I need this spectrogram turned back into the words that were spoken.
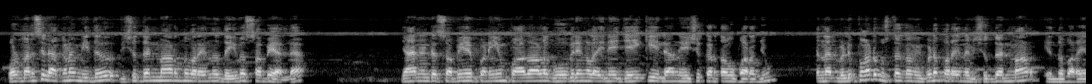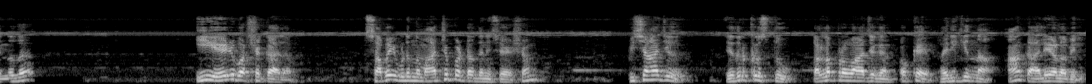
അപ്പോൾ മനസ്സിലാക്കണം ഇത് വിശുദ്ധന്മാർ എന്ന് പറയുന്നത് ദൈവസഭയല്ല. ഞാൻ എന്റെ സഭയെ പണിയും പാതാള ഗോപുരങ്ങൾ അതിനെ ജയിക്കുകയില്ല എന്ന് യേശു കർത്താവ് പറഞ്ഞു. എന്നാൽ വെളിപ്പാട് പുസ്തകം ഇവിടെ പറയുന്ന വിശുദ്ധന്മാർ എന്ന് പറയുന്നത് ഈ ഏഴു വർഷക്കാലം സഭ ഇവിടുന്ന് മാറ്റപ്പെട്ടതിന് ശേഷം പിശാജ് എതിർക്രിസ്തു കള്ളപ്രവാചകൻ ഒക്കെ ഭരിക്കുന്ന ആ കാലയളവിൽ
